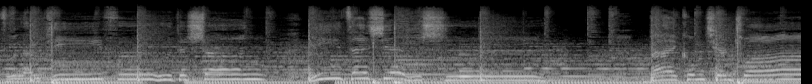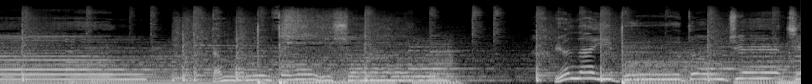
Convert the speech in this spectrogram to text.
腐烂皮肤。的伤，你在现实百孔千疮。当满面风霜，原来已不懂倔强。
